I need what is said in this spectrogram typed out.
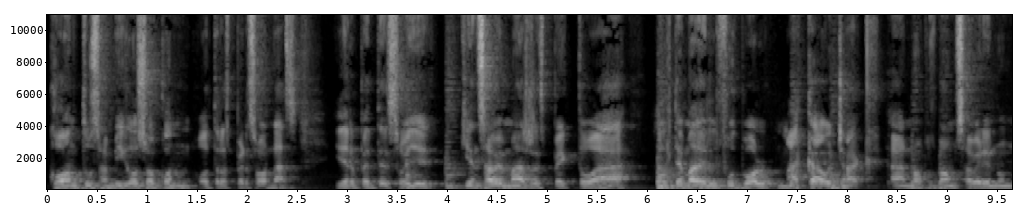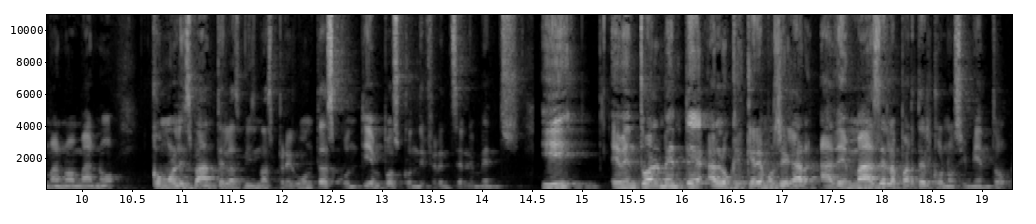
con tus amigos o con otras personas y de repente es, oye, ¿quién sabe más respecto a, al tema del fútbol, Maca o Jack? Ah, no, pues vamos a ver en un mano a mano cómo les va ante las mismas preguntas, con tiempos, con diferentes elementos. Y eventualmente a lo que queremos llegar, además de la parte del conocimiento,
